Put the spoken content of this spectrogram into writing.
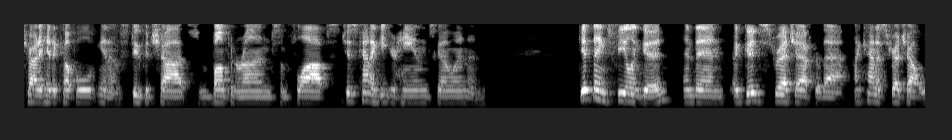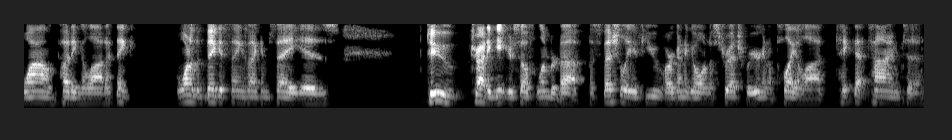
Try to hit a couple, you know, stupid shots, some bump and run, some flops, just kind of get your hands going and get things feeling good. And then a good stretch after that. I kind of stretch out while I'm putting a lot. I think one of the biggest things I can say is do try to get yourself limbered up, especially if you are going to go on a stretch where you're going to play a lot. Take that time to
